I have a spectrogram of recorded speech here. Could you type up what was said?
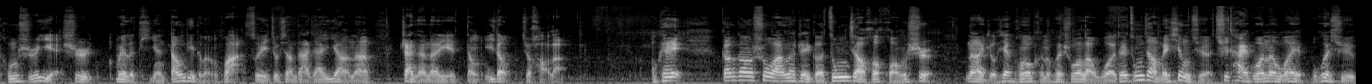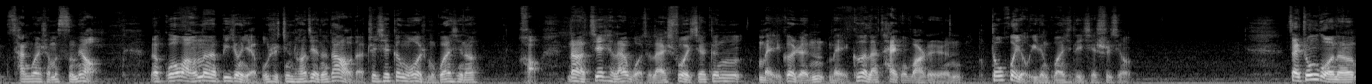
同时也是为了体验当地的文化。所以就像大家一样，那站在那里等一等就好了。OK，刚刚说完了这个宗教和皇室，那有些朋友可能会说了，我对宗教没兴趣，去泰国呢，我也不会去参观什么寺庙。那国王呢，毕竟也不是经常见得到的，这些跟我有什么关系呢？好，那接下来我就来说一些跟每个人每个来泰国玩的人都会有一定关系的一些事情。在中国呢，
